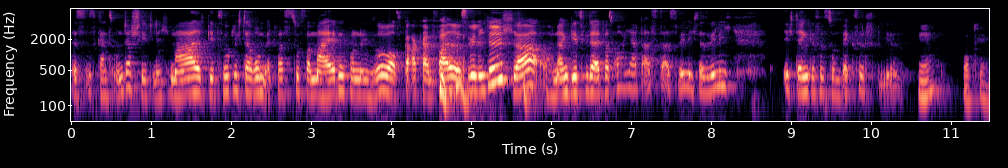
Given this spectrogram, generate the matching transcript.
Es ist ganz unterschiedlich. Mal geht es wirklich darum, etwas zu vermeiden, von so auf gar keinen Fall, das will ich nicht. Ja? Und dann geht es wieder etwas, oh ja, das, das will ich, das will ich. Ich denke, es ist so ein Wechselspiel. Mhm. Okay.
